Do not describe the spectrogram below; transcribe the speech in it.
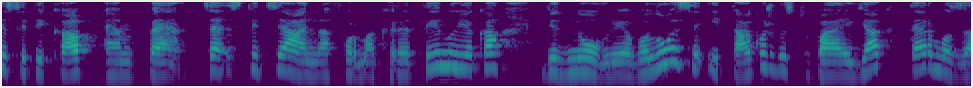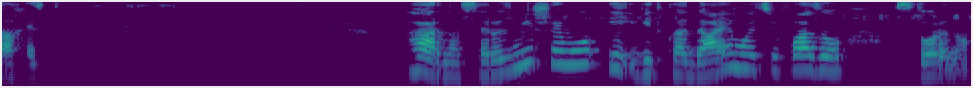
Sepicap MP. Це спеціальна форма кератину, яка відновлює волосся і також виступає як термозахист. Гарно все розмішуємо і відкладаємо цю фазу в сторону.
